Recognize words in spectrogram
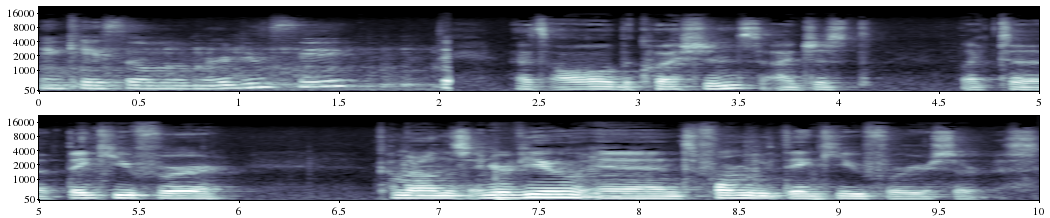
in case of emergency That's all the questions. I just like to thank you for coming on this interview and formally thank you for your service.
